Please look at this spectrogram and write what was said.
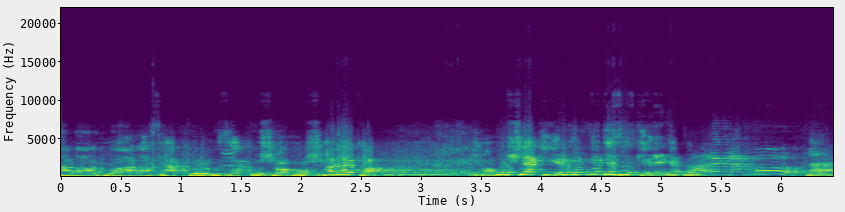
হালার হালার বো হালা সাকুর সমস্যা না কম। সমস্যা কি? এরকম লেখা হ্যাঁ। হ্যাঁ।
